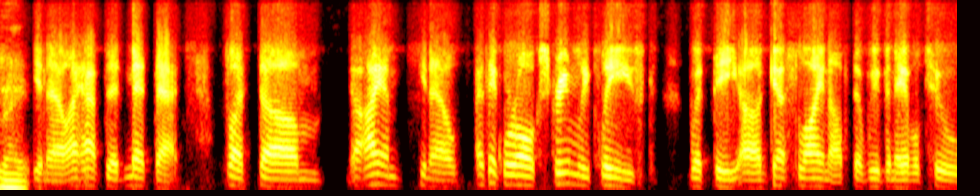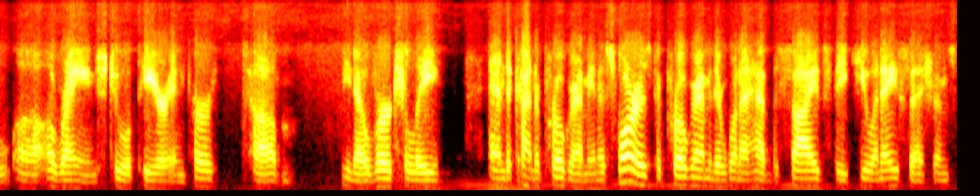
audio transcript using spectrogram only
right. You know, I have to admit that. But um, I am, you know, I think we're all extremely pleased with the uh, guest lineup that we've been able to uh, arrange to appear in per, um, you know, virtually, and the kind of programming. As far as the programming they're going to have besides the Q and A sessions,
